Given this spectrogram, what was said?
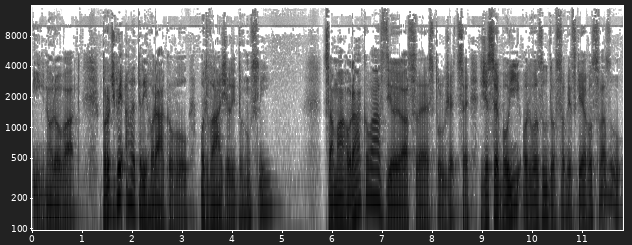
ignorovat. Proč by ale tedy Horákovou odváželi do Nuslí? Sama Horáková sdělila své spolužečce, že se bojí odvozu do Sovětského svazu.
